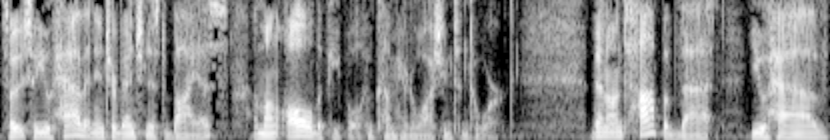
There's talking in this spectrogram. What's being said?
So, so you have an interventionist bias among all the people who come here to Washington to work. Then on top of that, you have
